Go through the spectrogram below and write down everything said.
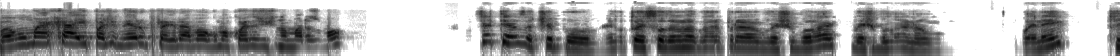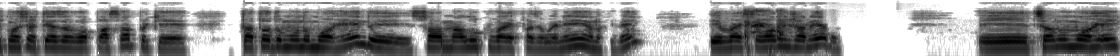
Vamos marcar aí pra janeiro pra gravar alguma coisa de Hinomaru Zumo? Com certeza, tipo, eu tô estudando agora pra vestibular, vestibular não, o Enem, que com certeza eu vou passar, porque tá todo mundo morrendo e só o maluco vai fazer o Enem ano que vem, e vai ser logo em janeiro. E se eu não morrer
